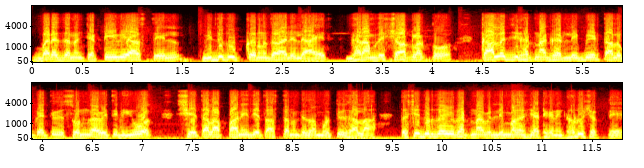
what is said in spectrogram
बऱ्याच जणांच्या टी व्ही असतील विद्युत उपकरणं जळालेले आहेत घरामध्ये शॉक लागतो. कालच जी घटना घडली बीड तालुक्यातील सोनगाव येथील युवक शेताला पाणी देत असताना त्याचा मृत्यू झाला. तशी दुर्दैवी घटना लिंबागंज या ठिकाणी घडू शकते.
